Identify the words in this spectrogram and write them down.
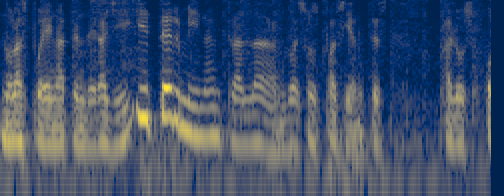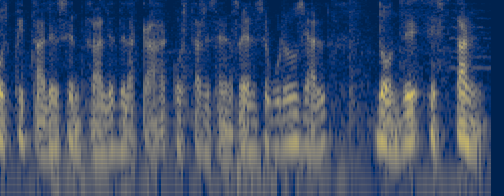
no las pueden atender allí y terminan trasladando a esos pacientes a los hospitales centrales de la Caja Costarricense del Seguro Social, donde están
